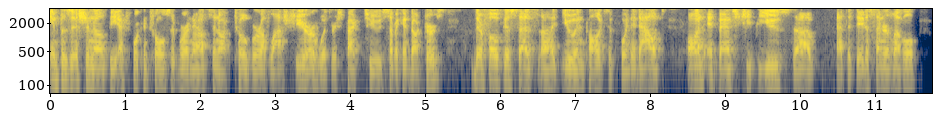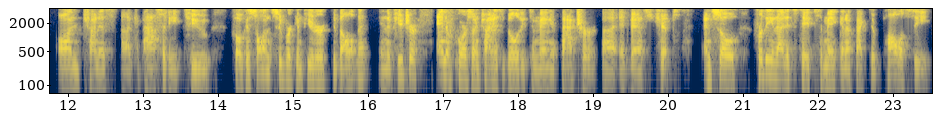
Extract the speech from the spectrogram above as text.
imposition of the export controls that were announced in October of last year with respect to semiconductors, their focus, as uh, you and colleagues have pointed out, on advanced GPUs uh, at the data center level, on China's uh, capacity to focus on supercomputer development in the future, and of course on China's ability to manufacture uh, advanced chips. And so, for the United States to make an effective policy,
